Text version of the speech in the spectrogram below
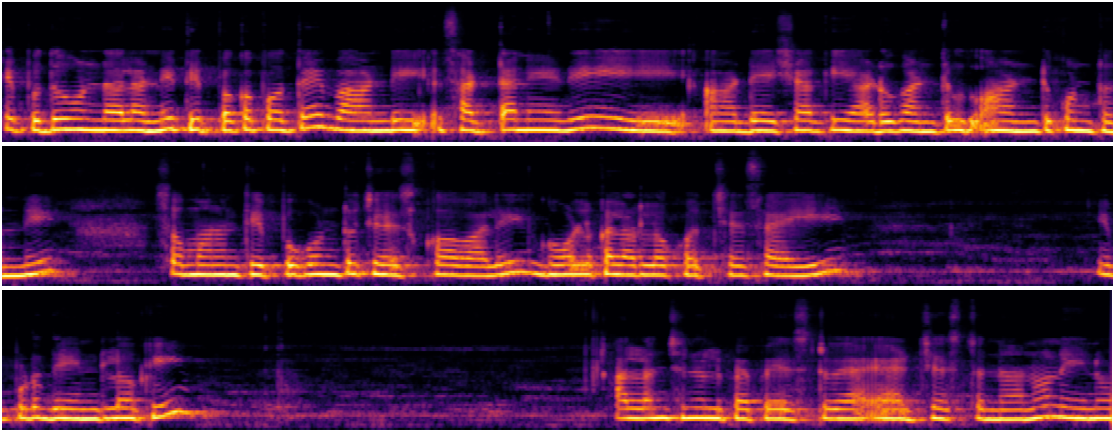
తిప్పుతూ ఉండాలండి. తిప్పకపోతే బాండి సట్ అనేది ఆ డేషాకి అడుగు అంటు అంటుకుంటుంది. సో మనం తిప్పుకుంటూ చేసుకోవాలి. గోల్డ్ కలర్లోకి వచ్చేసాయి. ఇప్పుడు దీంట్లోకి అల్లం చిన్నులపై పేస్ట్ యాడ్ చేస్తున్నాను. నేను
